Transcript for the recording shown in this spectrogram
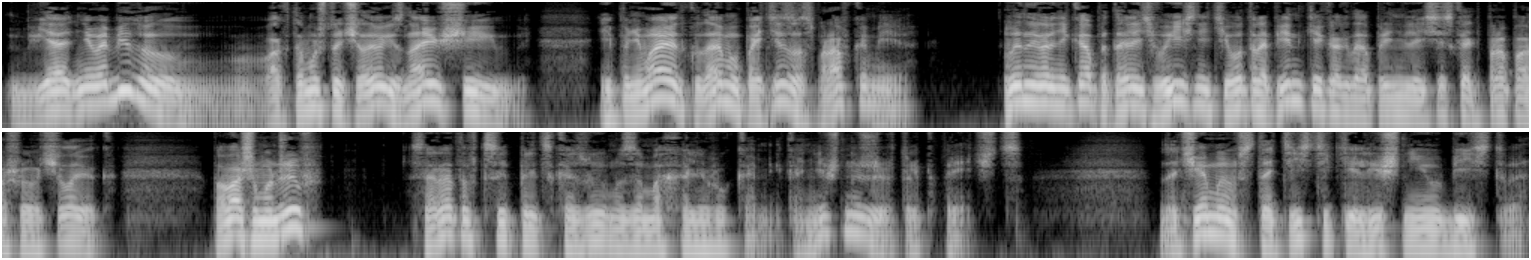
— Я не в обиду, а к тому, что человек знающий и понимает, куда ему пойти за справками. Вы наверняка пытались выяснить его тропинки, когда принялись искать пропавшего человека. По-вашему, жив? Саратовцы предсказуемо замахали руками. Конечно, жив, только прячется. Зачем им в статистике лишние убийства?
